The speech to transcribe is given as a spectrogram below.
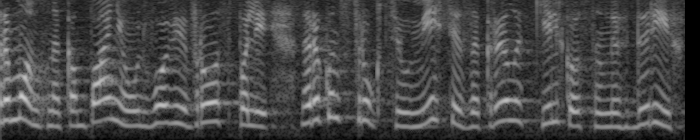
Ремонтна кампанія у Львові в розпалі. На реконструкцію у місті закрили кілька основних доріг.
